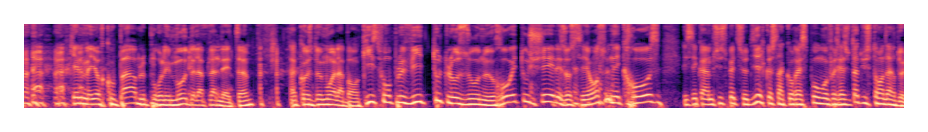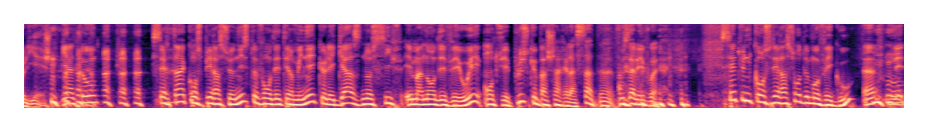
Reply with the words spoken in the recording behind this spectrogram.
quel meilleur coupable pour les maux de la planète hein À cause de moi, la banquise font plus vite, toute l'ozone euro est touchée, les océans se nécrosent, et c'est quand même suspect de se dire que ça correspond au mauvais résultat du standard de Liège. Bientôt, certains conspirationnistes vont déterminer que les gaz nocifs émanant des VW ont tué plus que Bachar el-Assad. hein. Vous allez voir. C'est une considération de mauvais goût, hein, mais,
